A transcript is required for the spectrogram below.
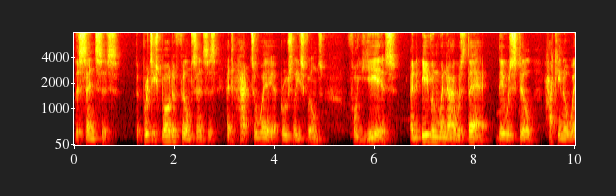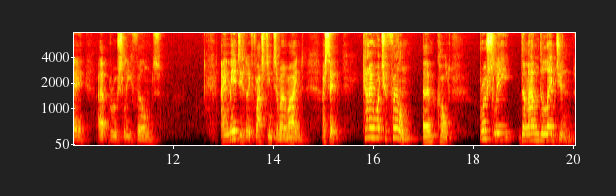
the censors. The British Board of Film Censors had hacked away at Bruce Lee's films for years. And even when I was there, they were still hacking away at Bruce Lee films. I immediately flashed into my mind. I said, Can I watch a film um, called Bruce Lee, the man, the legend?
